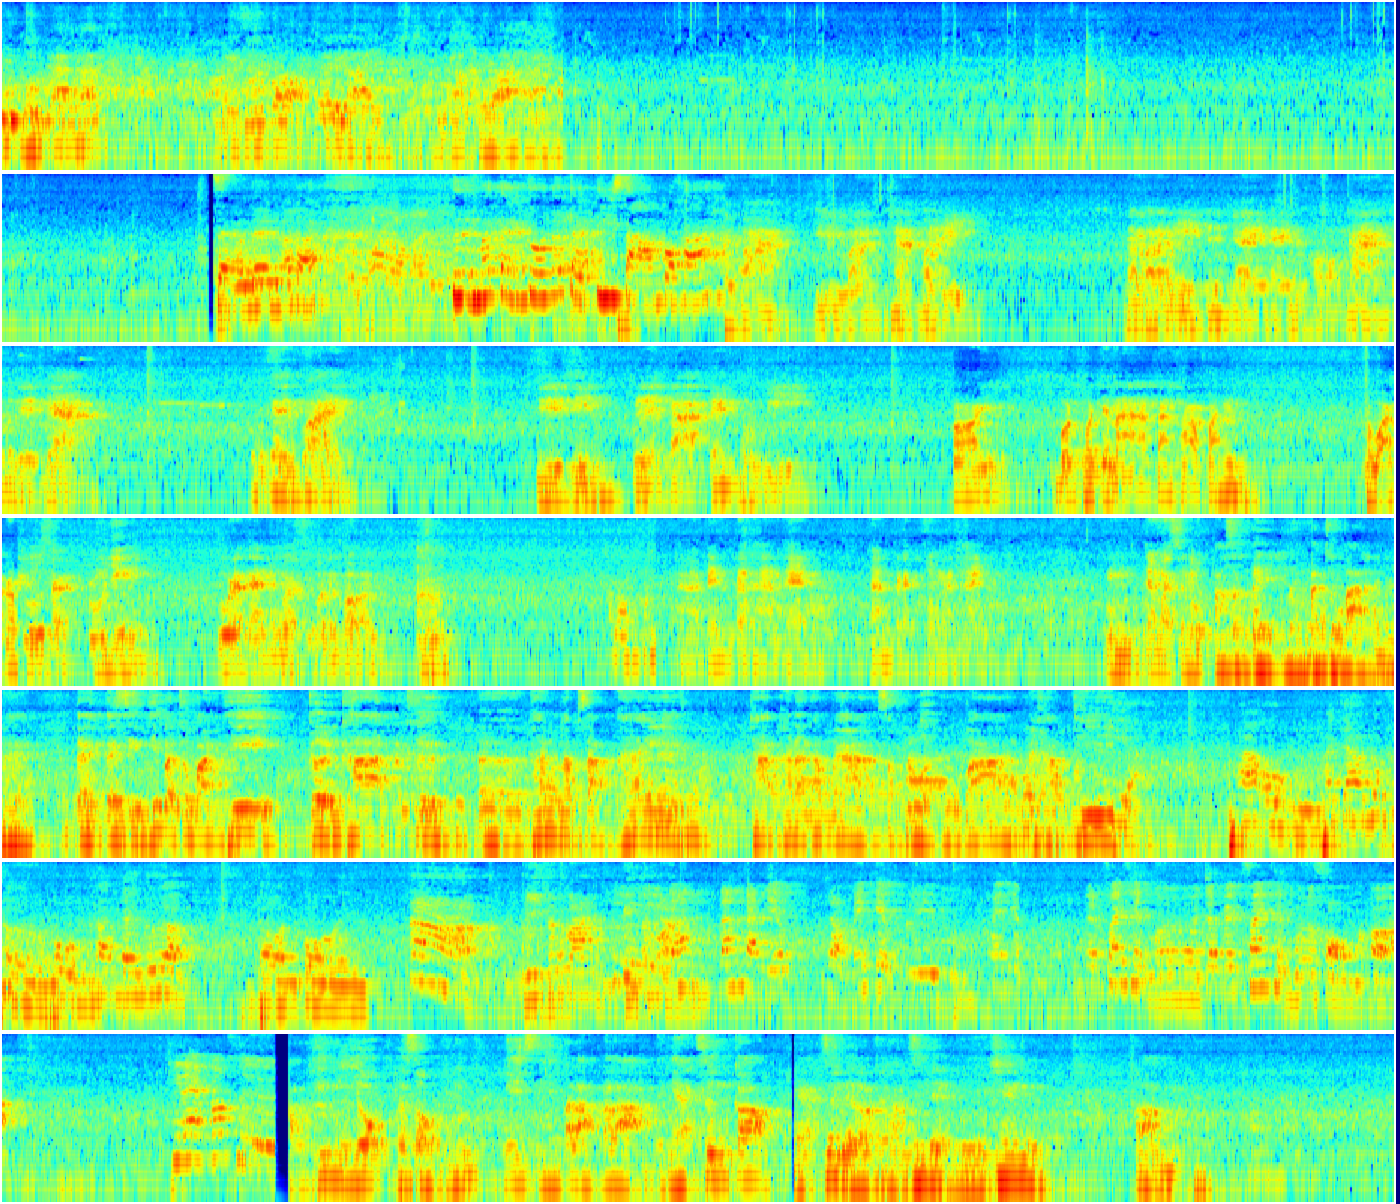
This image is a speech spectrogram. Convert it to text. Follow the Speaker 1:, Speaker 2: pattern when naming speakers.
Speaker 1: อุดหนุนกันครับไม่ซื้อก็ไม่เป็นไรนะครับไม่ว่ากัน
Speaker 2: แซวเล่นนะคะ ตื่นมาแต่งตัวตั้งแต่ตีสามบอกคะ
Speaker 3: ไฟฟ้ากิริวันนักวรีพระบารมีตึงใจไทยทั้งของทางสมเด็จย่าทุกเส้นฝ้า ยสิริสินเปลี่ยนตาเป็นทวีร้อยบทพจนาต่างพาฝัน ถวายพระครูสัตว์ครูยิ่ง ผู้ราชการจังหวัดสกลนครอ่าเป็นประธานแทนท่านประหลัดกระทรวงมหาดไทยกลุ่มจังหวัดสนุก
Speaker 1: ความสำเร็จเหมือนปัจจุบันนะฮะแต่แต่สิ่งที่ปัจจุบันที่เกินคาดก็คือเอ่อท่านรับสั่งให้ทางคณะทำงานสำรวจหมู่บ้านนะครับที่
Speaker 4: ที่ พระองค์พระเจ้าลูกเธอพระองค์ท่านได้เลือกดอนปอย
Speaker 2: ถ้ามีข้างล่าง
Speaker 5: คื
Speaker 2: เป็น
Speaker 5: อ
Speaker 2: ข้างหลั
Speaker 5: ด้างนด้านการเย็บจะไม่เก็บริมให้เย็บเป็นไส้เข็นมือจะเป็นไส้เข็นมือของเอ่อที่แรกก็คือ
Speaker 1: ที่มียกผสม มีสีประหลาดประหลาดอย่างเงี้ย ซึ่งก็เนี่ยซึ่งเดี๋ยวเราจะทำชิ้นเด่นนี้ เช่นอืม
